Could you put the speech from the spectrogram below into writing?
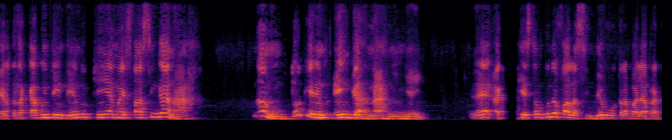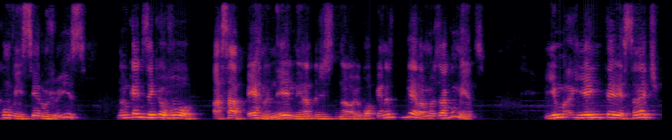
elas acabam entendendo quem é mais fácil enganar. Não, não estou querendo enganar ninguém. Né? A questão, quando eu falo assim, devo trabalhar para convencer o juiz, não quer dizer que eu vou passar a perna nele, nem nada disso, não. Eu vou apenas levar meus argumentos. E, uma, e é interessante,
